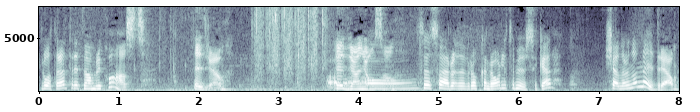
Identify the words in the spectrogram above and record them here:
Låter det inte lite amerikanskt? Adrian. Adrian Johnson. Så, så här rock'n'roll, lite musiker. Känner du någon Adrian?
